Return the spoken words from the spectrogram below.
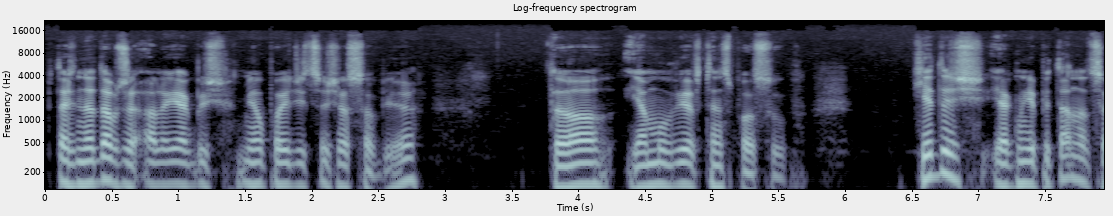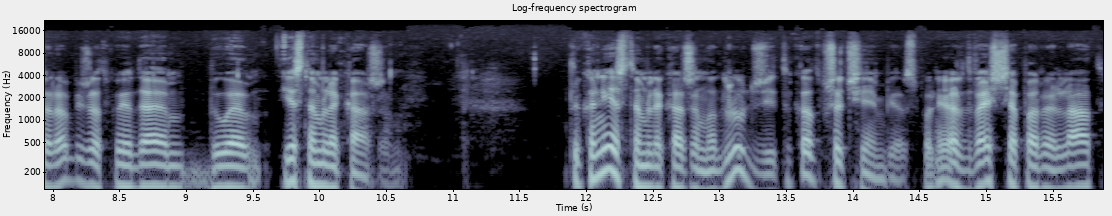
pyta, no dobrze, ale jakbyś miał powiedzieć coś o sobie, to ja mówię w ten sposób. Kiedyś, jak mnie pytano, co robisz, odpowiadałem, byłem, jestem lekarzem. Tylko nie jestem lekarzem od ludzi, tylko od przedsiębiorstw, ponieważ 20 parę lat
